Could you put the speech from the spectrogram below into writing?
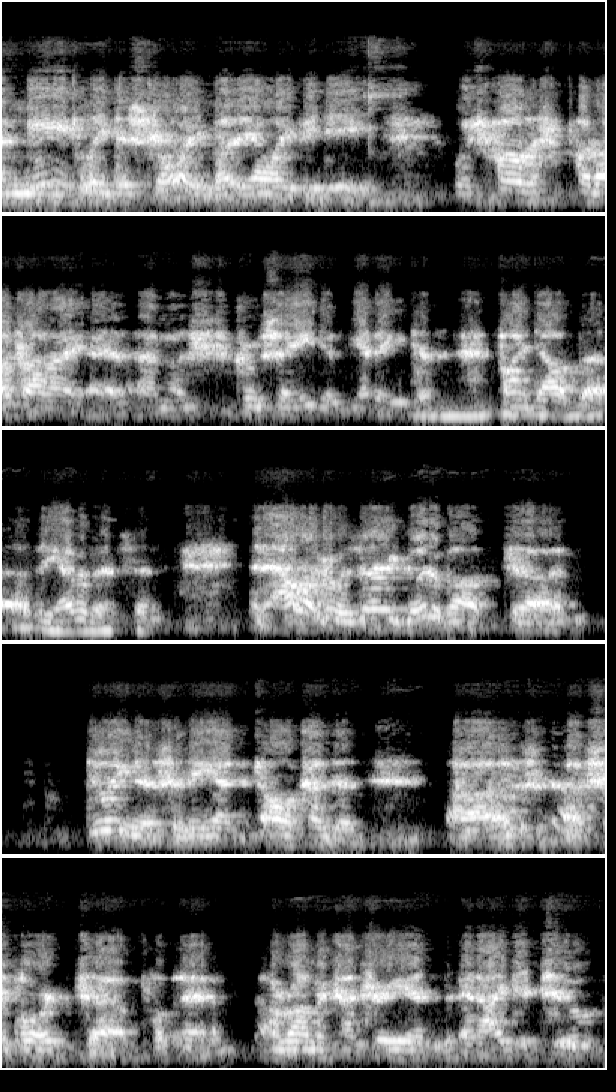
immediately destroyed by the LAPD, which put us, put us on a, on a crusade of getting to find out the, the evidence. And, and Alec was very good about uh, doing this, and he had all kinds of uh, uh, support uh, around the country, and, and I did too.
